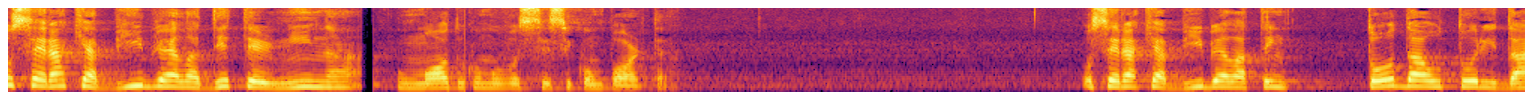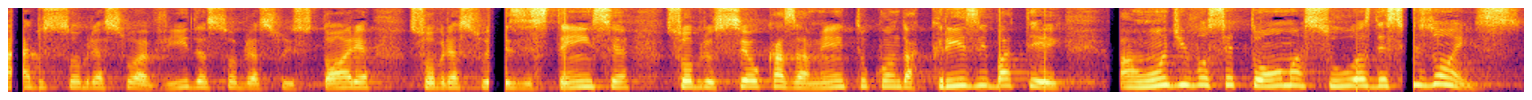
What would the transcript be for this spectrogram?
Ou será que a Bíblia ela determina o modo como você se comporta? Ou será que a Bíblia ela tem toda a autoridade sobre a sua vida, sobre a sua história, sobre a sua existência, sobre o seu casamento quando a crise bater? Aonde você toma as suas decisões?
